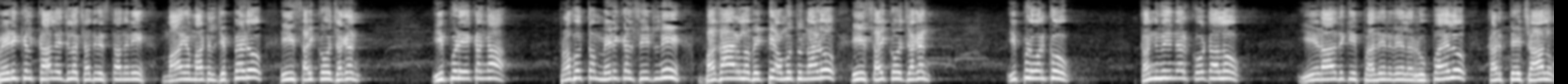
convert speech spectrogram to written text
మెడికల్ కాలేజీలో చదివిస్తానని మాయ మాటలు చెప్పాడు ఈ సైకో జగన్. ఇప్పుడు ఏకంగా ప్రభుత్వం మెడికల్ సీట్లని బజార్లో పెట్టి అమ్ముతున్నాడు ఈ సైకో జగన్. ఇప్పుడు వరకు కన్వీనర్ కోటాలో ఏడాదికి పదిహేను వేల రూపాయలు కడితే చాలు.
